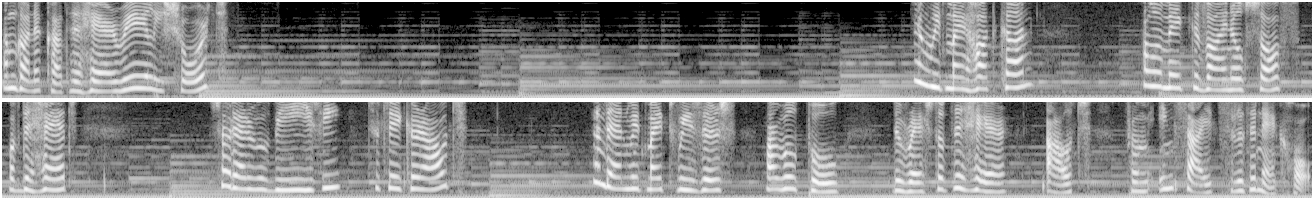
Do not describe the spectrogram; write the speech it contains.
I'm gonna cut her hair really short And with my hot gun, I will make the vinyl soft of the head so that it will be easy to take her out. And then with my tweezers, I will pull the rest of the hair out from inside through the neck hole.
